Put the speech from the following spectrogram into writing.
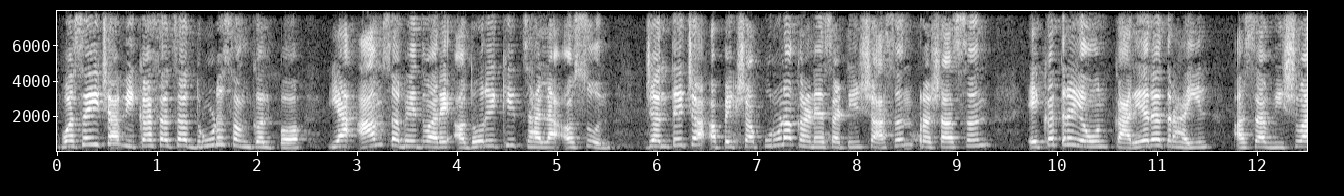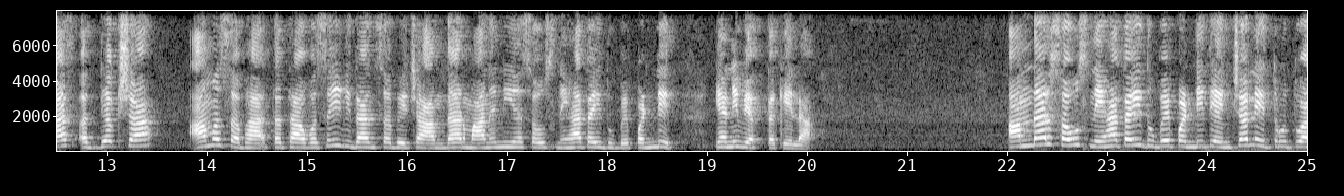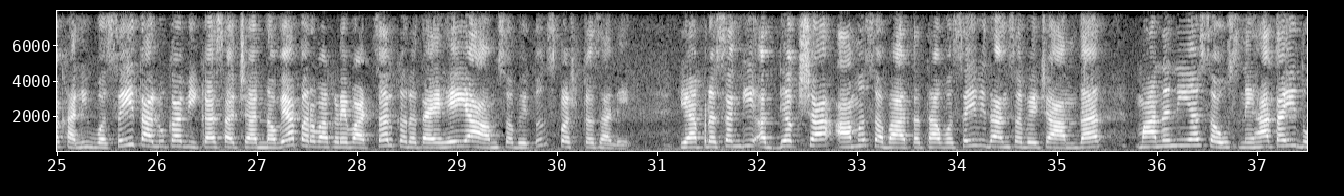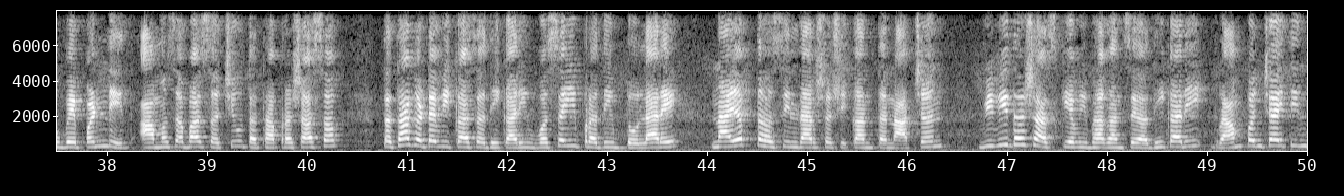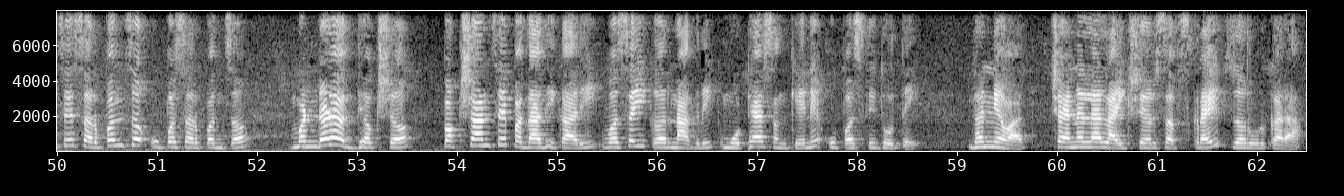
वसईच्या विकासाचा दृढ संकल्प या आमसभेद्वारे अधोरेखित झाला असून जनतेच्या अपेक्षा पूर्ण करण्यासाठी शासन प्रशासन एकत्र येऊन कार्यरत राहील असा विश्वास अध्यक्षा आमसभा तथा वसई विधानसभेच्या आमदार माननीय सौ स्नेहाताई दुबे पंडित यांनी व्यक्त केला. आमदार सौ स्नेहाताई दुबे पंडित यांच्या नेतृत्वाखाली वसई तालुका विकासाच्या नव्या पर्वाकडे वाटचाल करत आहे हे या आमसभेतून स्पष्ट झाले. या प्रसंगी अध्यक्षा आमसभा तथा वसई विधानसभेच्या आमदार माननीय सौ स्नेहाताई दुबे पंडित आमसभा सचिव तथा प्रशासक तथा गटविकास अधिकारी वसई प्रदीप डोलारे नायब तहसीलदार शशिकांत नाचन विविध शासकीय विभागांचे अधिकारी ग्रामपंचायतींचे सरपंच उपसरपंच मंडळ अध्यक्ष पक्षांचे पदाधिकारी वसईकर नागरिक मोठ्या संख्येने उपस्थित होते. धन्यवाद. चॅनलला लाईक शेअर सबस्क्राईब जरूर करा.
